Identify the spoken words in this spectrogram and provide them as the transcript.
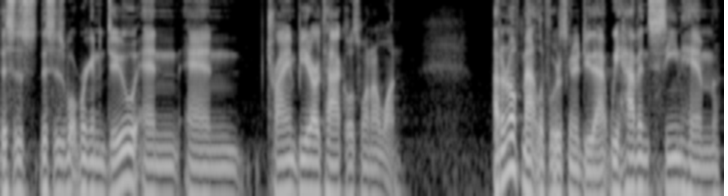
"This is this is what we're going to do," and and try and beat our tackles one on one. I don't know if Matt LaFleur is going to do that. We haven't seen him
